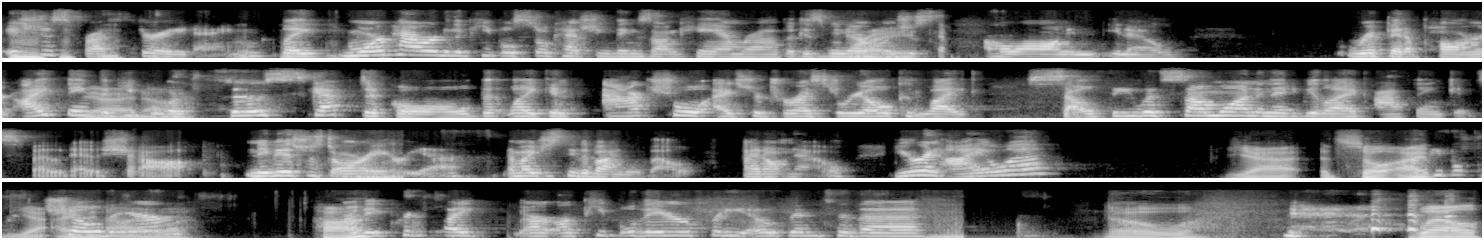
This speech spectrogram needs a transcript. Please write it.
it's just frustrating. like more power to the people still catching things on camera because we know everyone's Right. just gonna come along and you know rip it apart. I think Yeah, that people are so skeptical that like an actual extraterrestrial could like selfie with someone and they'd be like, I think it's Photoshop. Maybe it's just our Mhm. area. That might just be the Bible Belt. I don't know. You're in Iowa. yeah. So I people yeah, chill I'm in there? Iowa. Huh? Are they pretty like are, are people there pretty open to the No. well,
